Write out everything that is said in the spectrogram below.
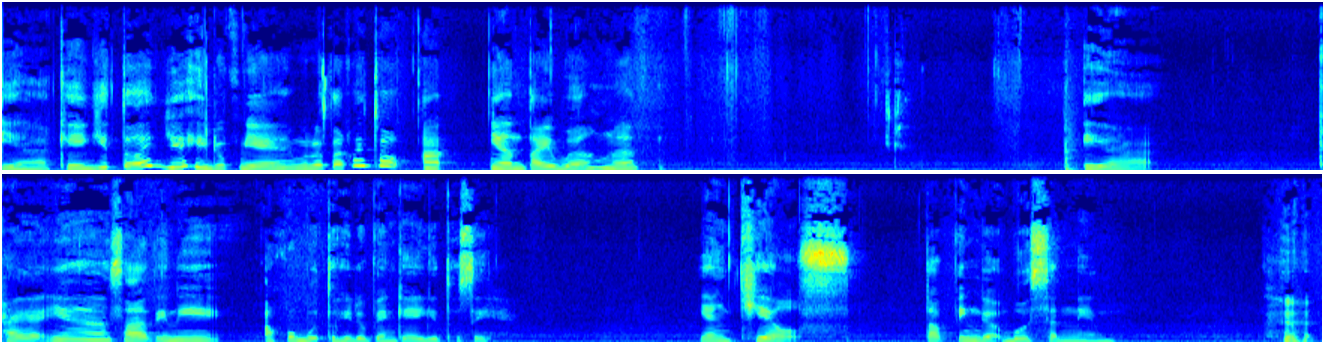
Ya kayak gitu aja hidupnya. Menurut aku itu ah, nyantai banget. Iya, kayaknya saat ini aku butuh hidup yang kayak gitu sih. Yang chills, tapi nggak bosenin.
